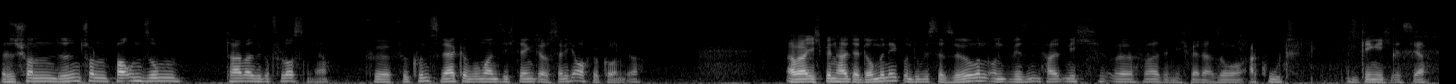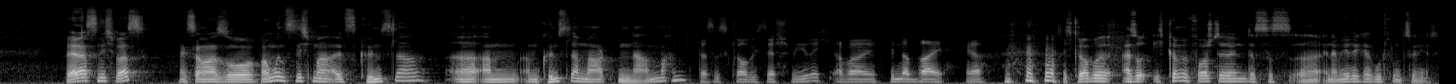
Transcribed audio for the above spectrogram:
es ist schon, sind schon ein paar Unsummen teilweise geflossen, ja. Für, für Kunstwerke, wo man sich denkt, ja, das hätte ich auch gekonnt, ja. Aber ich bin halt der Dominik und du bist der Sören und wir sind halt nicht, äh, weiß ich nicht, wer da so akut gängig ist, ja. Wäre das nicht was? Ich sag mal so, wollen wir uns nicht mal als Künstler äh, am, am Künstlermarkt einen Namen machen? Das ist, glaube ich, sehr schwierig, aber ich bin dabei, ja. Ich glaube, also ich kann mir vorstellen, dass das äh, in Amerika gut funktioniert.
